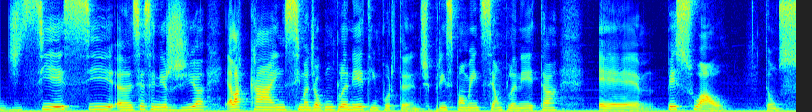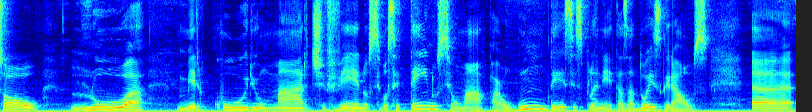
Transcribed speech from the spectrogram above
de se, esse, uh, se essa energia ela cai em cima de algum planeta importante, principalmente se é um planeta é, pessoal. Então, Sol, Lua, Mercúrio, Marte, Vênus, se você tem no seu mapa algum desses planetas a 2 graus, uh,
